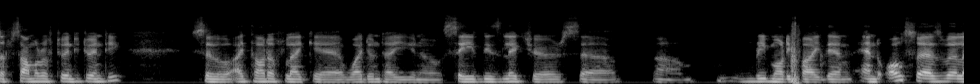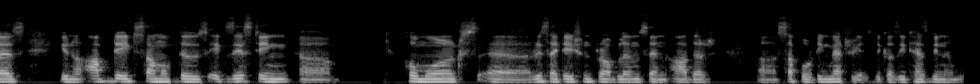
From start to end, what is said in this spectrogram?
of summer of 2020. So I thought of like, uh, why don't I, you know, save these lectures, um, remodify them, and also as well as, you know, update some of those existing um, homeworks, recitation problems, and other uh, supporting materials because it has been,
